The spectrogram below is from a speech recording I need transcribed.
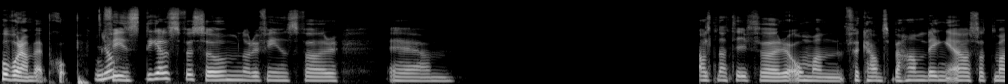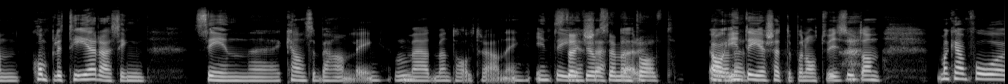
på vår webbshop. Det Ja. finns dels för sömn och det finns för ehm, alternativ för, om man, för cancerbehandling, alltså att man kompletterar sin, sin eh, cancerbehandling Mm. med mental träning. Inte Stärker ersätter. mentalt. Ja, inte ersätter på något vis, utan man kan få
